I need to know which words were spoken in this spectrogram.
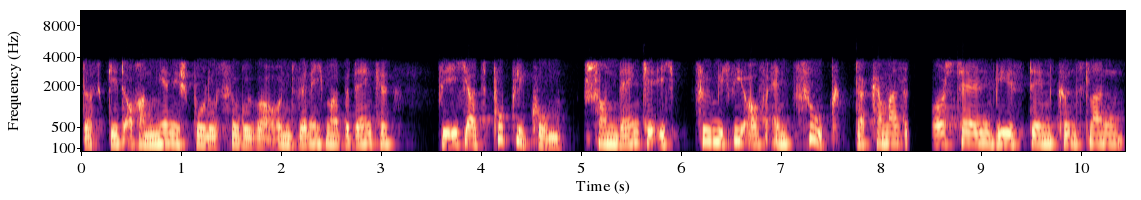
das geht auch an mir nicht spurlos vorüber. Und wenn ich mal bedenke, wie ich als Publikum schon denke, ich fühle mich wie auf Entzug, da kann man sich vorstellen, wie es den Künstlern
